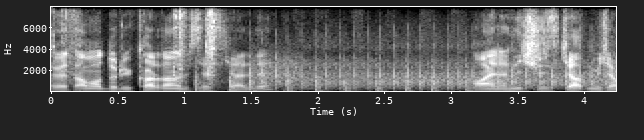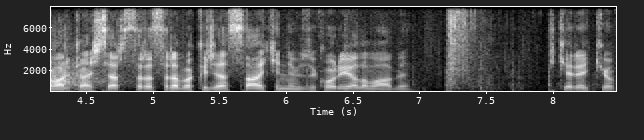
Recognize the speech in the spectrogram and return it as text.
Evet ama dur yukarıdan da bir ses geldi. Aynen hiç riske atmayacağım arkadaşlar. Sıra sıra bakacağız. Sakinliğimizi koruyalım abi. Hiç gerek yok.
